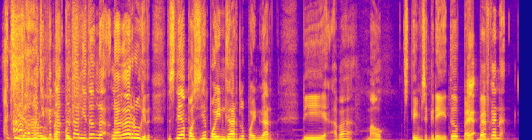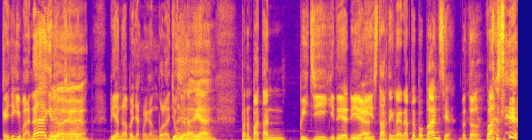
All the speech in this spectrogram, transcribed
Anjing, apa, ngaruh, kucing ketakutan gitu nggak nggak ngaruh gitu terus dia posisinya point guard lu point guard di apa mau tim segede itu Pat Iya. Bev kan kayaknya gimana gitu Iya, meskipun iya, dia nggak banyak megang bola juga Iya, tapi iya. ya penempatan PG gitu ya di, Iya. di starting line up tuh beban sih ya Betul. Pasti Iya,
